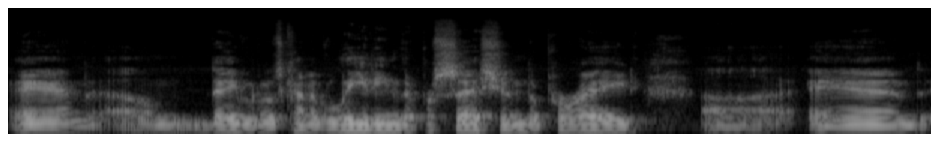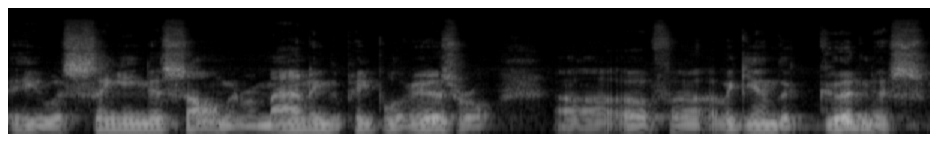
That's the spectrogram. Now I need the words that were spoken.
and um, David was kind of leading the procession, the parade, uh, and he was singing this song and reminding the people of Israel uh, of, uh, of again the goodness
